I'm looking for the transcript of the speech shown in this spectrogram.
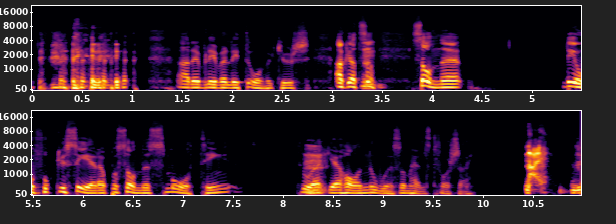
ja, det blir vel litt overkurs. Akkurat så, Mm. sånne Det å fokusere på sånne småting tror jeg Mm. ikke har noe som helst for seg. Du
